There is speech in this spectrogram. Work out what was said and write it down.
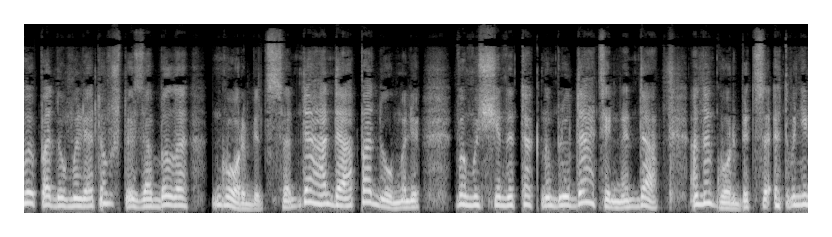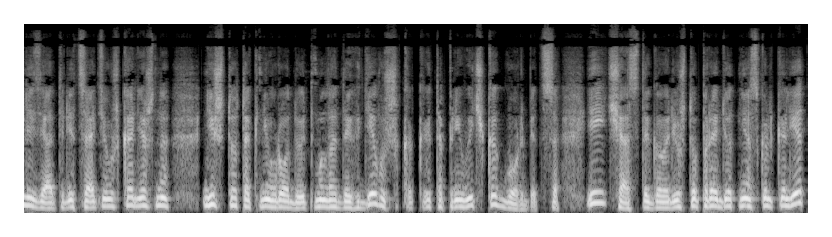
Вы подумали о том, что Изабелла горбится. Да, да, подумали. Вы, мужчины, так наблюдательны. Да, она горбится. Этого нельзя отрицать. И уж, конечно, ничто так не уродует молодых девушек, как эта привычка горбиться. Ей часто говорю, что пройдет несколько лет,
